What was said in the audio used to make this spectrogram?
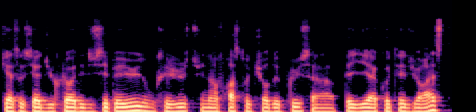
qui est associé à du cloud et du CPU, donc c'est juste une infrastructure de plus à payer à côté du reste.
